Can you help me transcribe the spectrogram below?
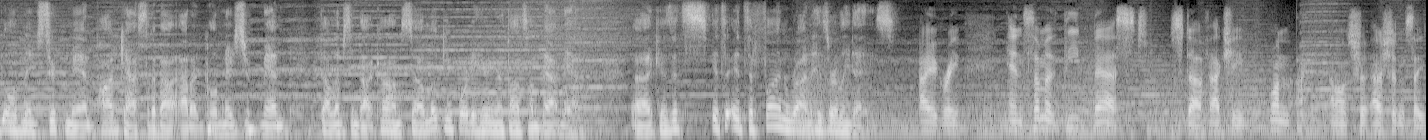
Golden Age Superman podcasted about out at goldenagesuperman.libsyn.com. So looking forward to hearing your thoughts on Batman uh, because it's it's it's a fun run. His early days. I agree. And some of the best stuff, actually, one I sh- I shouldn't say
